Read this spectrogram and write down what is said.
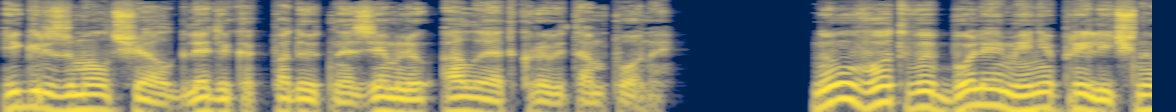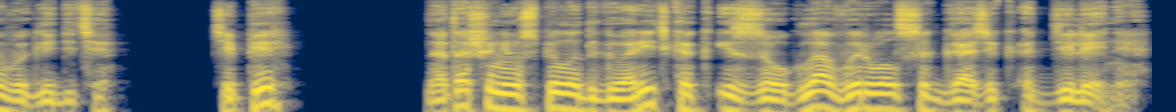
Игорь замолчал, глядя, как падают на землю алые от крови тампоны. Ну вот, вы более-менее прилично выглядите. Теперь... Наташа не успела договорить, как из-за угла вырвался газик отделения.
